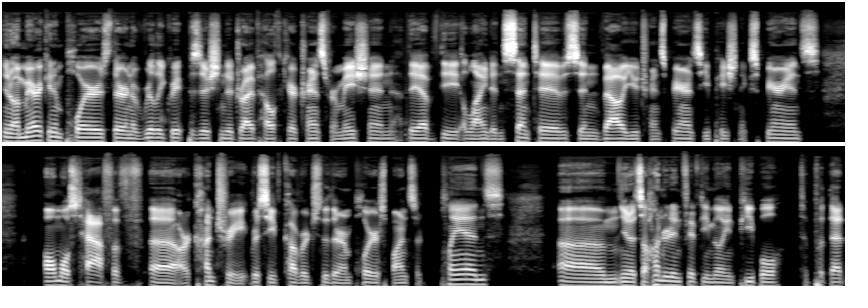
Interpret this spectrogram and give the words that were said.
You know, American employers, they're in a really great position to drive healthcare transformation. They have the aligned incentives and value, transparency, patient experience. Almost half of uh, our country receive coverage through their employer sponsored plans. Um, you know, it's 150 million people. To put that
